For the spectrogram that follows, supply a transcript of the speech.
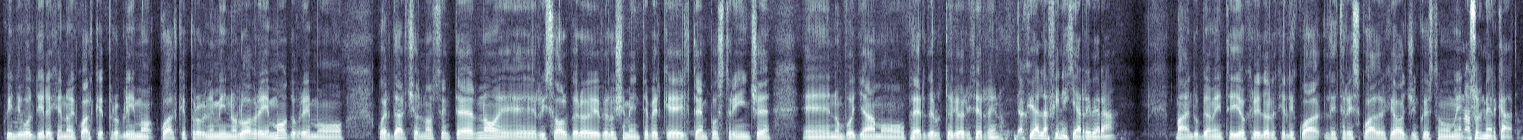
quindi vuol dire che noi qualche, problema, qualche problemino lo avremo, dovremo guardarci al nostro interno e risolvere velocemente perché il tempo stringe e non vogliamo perdere ulteriori terreno. Da qui alla fine chi arriverà? Ma indubbiamente io credo che le, le tre squadre che oggi in questo momento... Sono sul mercato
